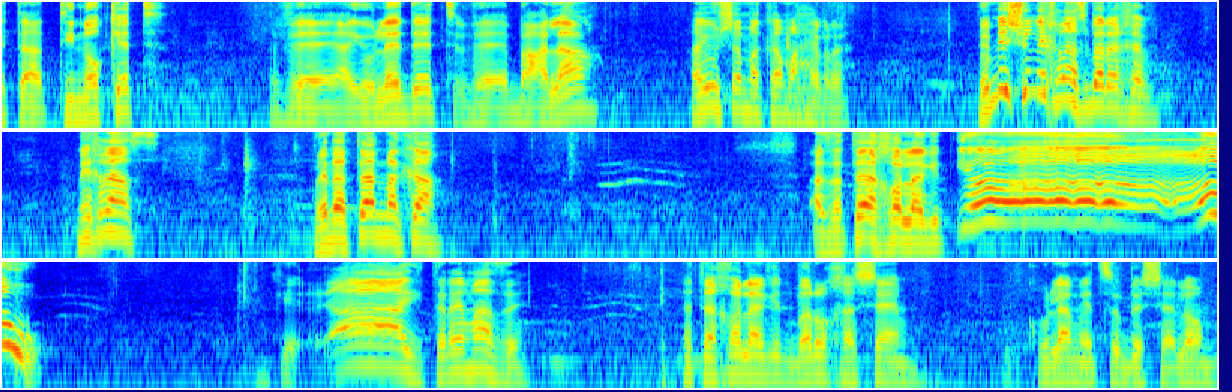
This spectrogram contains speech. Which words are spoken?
את התינוקת והיולדת ובעלה, היו שם כמה חבר'ה. ומישהו נכנס ברכב. נכנס. ונתן מכה. אז אתה יכול להגיד, יואו! איי, תראה מה זה. אתה יכול להגיד, ברוך השם, כולם יצאו בשלום.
